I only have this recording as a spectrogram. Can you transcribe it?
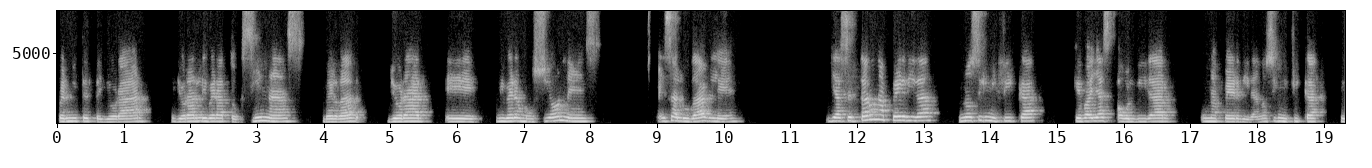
permítete llorar, llorar libera toxinas, ¿verdad? Llorar eh, libera emociones, es saludable. Y aceptar una pérdida no significa que vayas a olvidar una pérdida, no significa que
